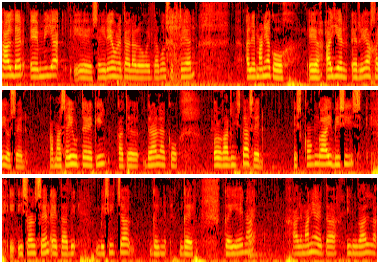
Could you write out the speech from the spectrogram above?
Halder e, mila e, zeireun eta laro gaita bost urtean Alemaniako e, aier herria jaio zen. Amasei urterekin katedralako organista zen. Eskongai bizi izan zen eta bi, bizitza gehiena ge, Alemania eta Ingala,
